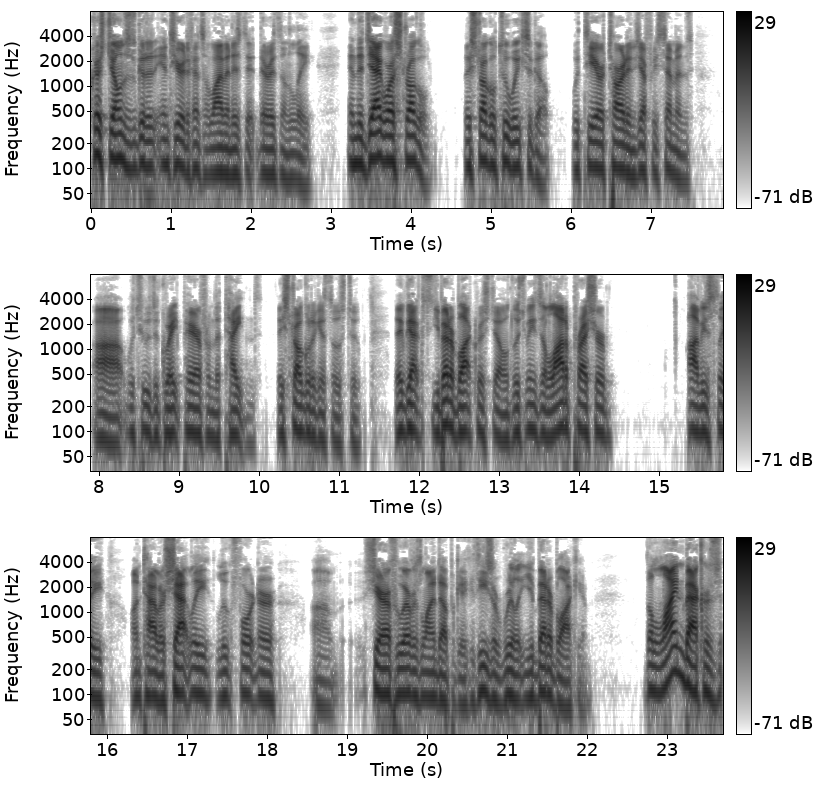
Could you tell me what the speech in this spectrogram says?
Chris Jones is good at interior defensive lineman as there is in the league, and the Jaguars struggled. They struggled two weeks ago with Teair Tart and Jeffrey Simmons, uh, which was a great pair from the Titans. They struggled against those two. They've got you better block Chris Jones, which means a lot of pressure, obviously on Tyler Shatley, Luke Fortner, um, Sheriff, whoever's lined up again, because he's a really you better block him. The linebackers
